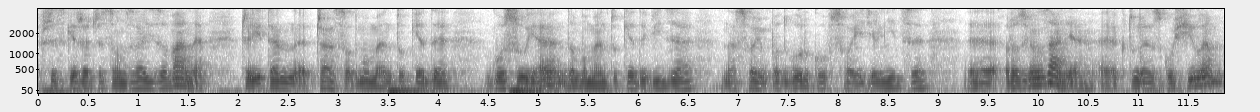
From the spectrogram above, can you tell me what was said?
wszystkie rzeczy są zrealizowane, czyli ten czas od momentu, kiedy głosuję, do momentu, kiedy widzę na swoim podwórku, w swojej dzielnicy e, rozwiązanie, e, które zgłosiłem,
